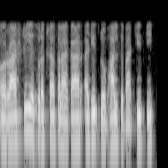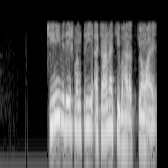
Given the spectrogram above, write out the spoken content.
और राष्ट्रीय सुरक्षा सलाहकार अजीत डोभाल से बातचीत की। चीनी विदेश मंत्री अचानक ही भारत क्यों आए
